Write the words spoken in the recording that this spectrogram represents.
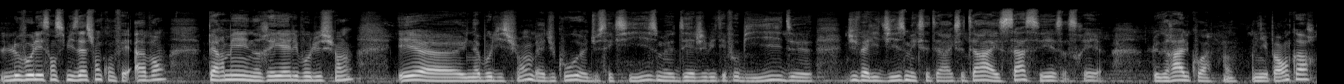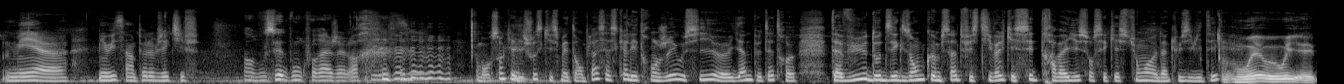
le volet sensibilisation qu'on fait avant permet une réelle évolution et une abolition bah, du coup du sexisme, des LGBT-phobies, du validisme, etc., etc. Et ça, c'est, ça serait le Graal, quoi. Bon, on n'y est pas encore, mais, euh, mais oui, c'est un peu l'objectif. On vous souhaite bon courage alors. bon, on sent qu'il y a des choses qui se mettent en place. Est-ce qu'à l'étranger aussi, euh, Yann, peut-être, euh, tu as vu d'autres exemples comme ça de festivals qui essaient de travailler sur ces questions euh, d'inclusivité? Oui, oui, oui.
